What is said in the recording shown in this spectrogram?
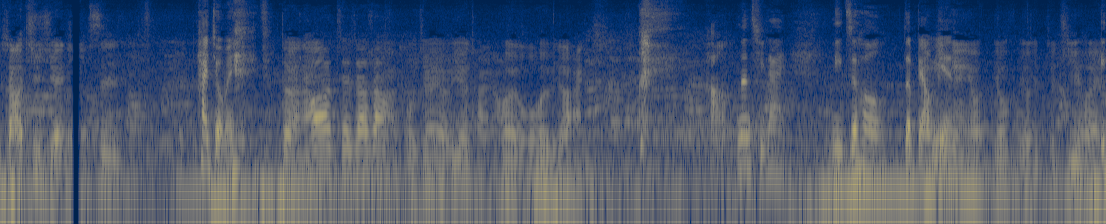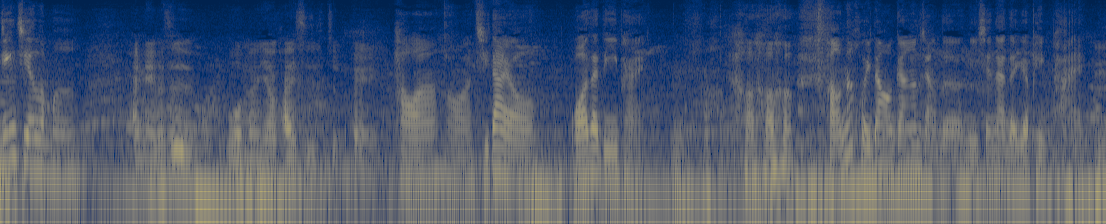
想要拒绝你，是太久没对，然后再加上我觉得有乐团会我会比较安心。好，那期待你之后的表演。明年有有有有机会已，经接了吗？还没，可是我们要开始准备。好啊，好啊，期待哦！我要在第一排。嗯，好，好。那回到刚刚讲的，你现在的一个品牌，嗯，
